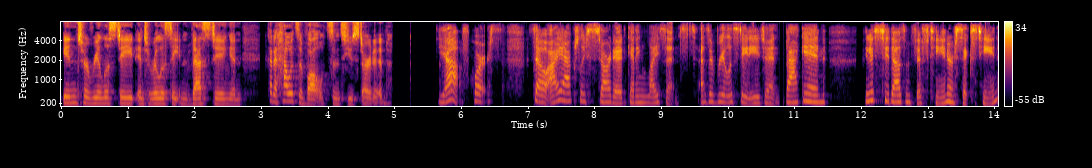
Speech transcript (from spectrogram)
into real estate, into real estate investing, and kind of how it's evolved since you started. Yeah, of course. So I actually started getting licensed as a real estate agent back in, I think it's 2015 or 16.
